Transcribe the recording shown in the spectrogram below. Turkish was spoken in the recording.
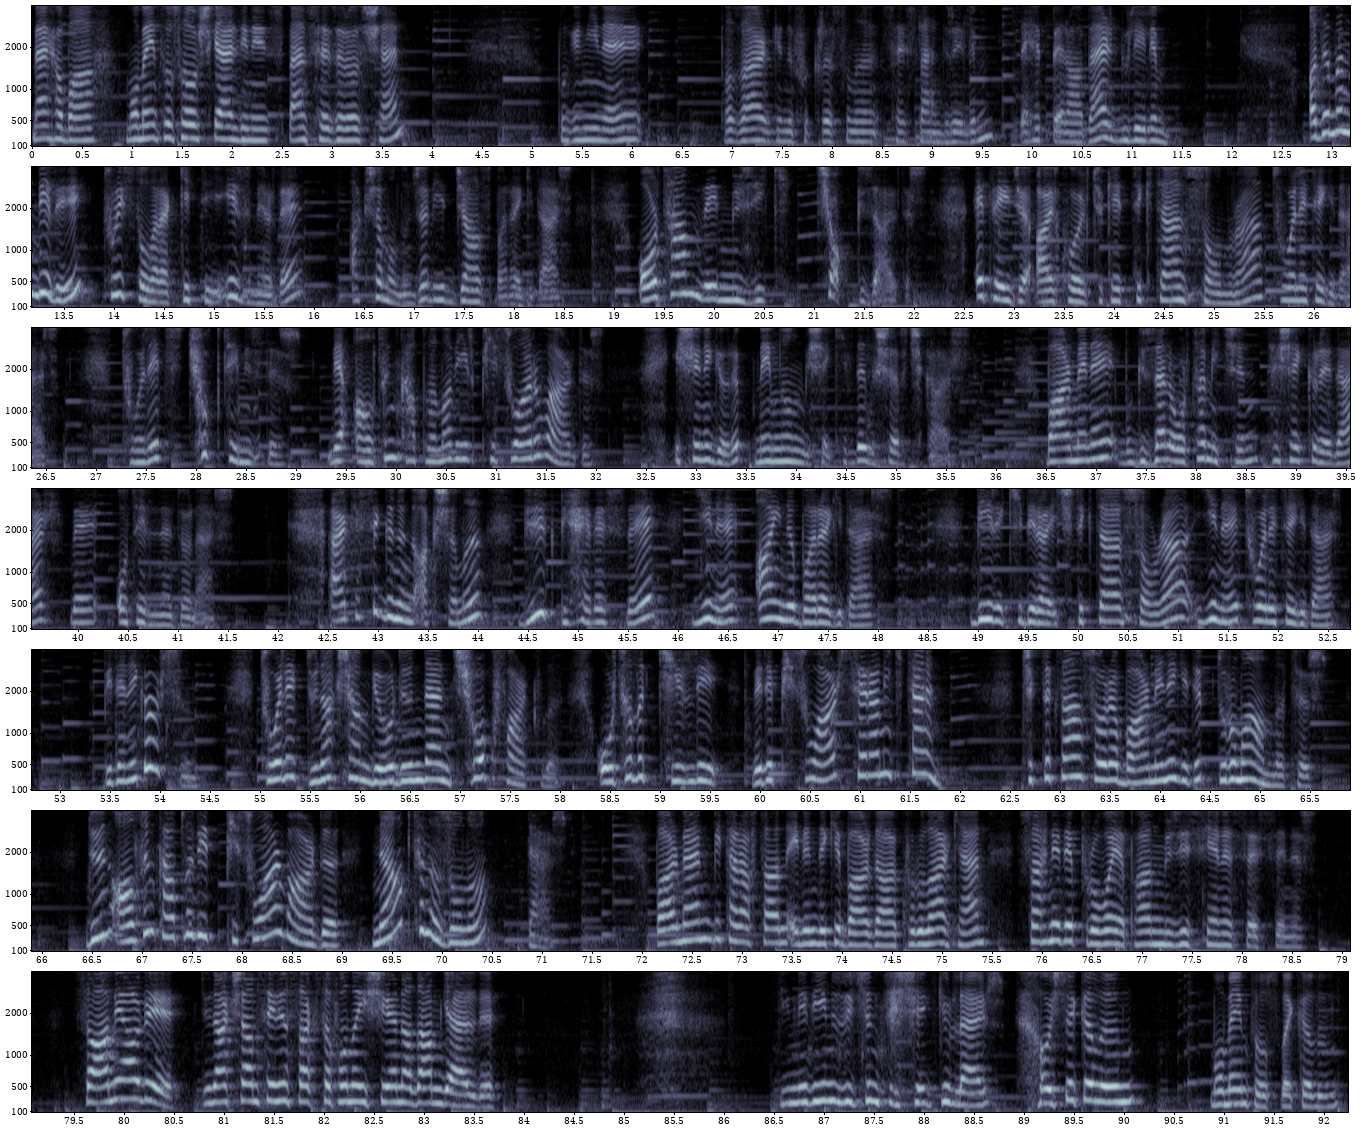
Merhaba, Momentos'a hoş geldiniz. Ben Sezer Özşen. Bugün yine pazar günü fıkrasını seslendirelim ve hep beraber gülelim. Adamın biri turist olarak gittiği İzmir'de akşam olunca bir caz bara gider. Ortam ve müzik çok güzeldir. Epeyce alkol tükettikten sonra tuvalete gider. Tuvalet çok temizdir ve altın kaplama bir pisuarı vardır. İşini görüp memnun bir şekilde dışarı çıkar. Barmene bu güzel ortam için teşekkür eder ve oteline döner. Ertesi günün akşamı büyük bir hevesle yine aynı bara gider. Bir iki bira içtikten sonra yine tuvalete gider. Bir de ne görsün? Tuvalet dün akşam gördüğünden çok farklı. Ortalık kirli ve de pisuar seramikten. Çıktıktan sonra barmene gidip durumu anlatır. Dün altın kaplı bir pisuar vardı. Ne yaptınız onu? der. Barmen bir taraftan elindeki bardağı kurularken sahnede prova yapan müzisyene seslenir. Sami abi, dün akşam senin saksafona işeyen adam geldi. Dinlediğiniz için teşekkürler. Hoşçakalın. Momentos'la kalın.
